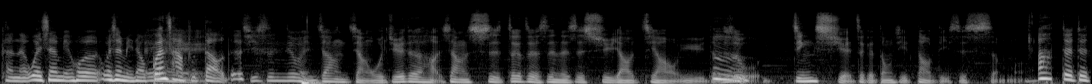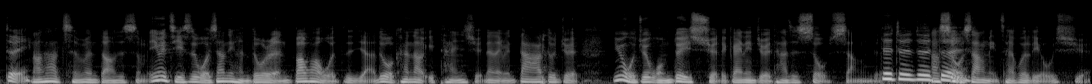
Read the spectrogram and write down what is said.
可能卫生棉或卫生棉条观察不到的。其实因为你这样讲，我觉得好像是这个这个真的是需要教育的，嗯就是我经血这个东西到底是什么？啊，对对对，然后它的成分到底是什么？因为其实我相信很多人，包括我自己啊，如果看到一滩血在那边，大家都觉得，因为我觉得我们对血的概念，觉得它是受伤的，对对对对它受伤你才会流血。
